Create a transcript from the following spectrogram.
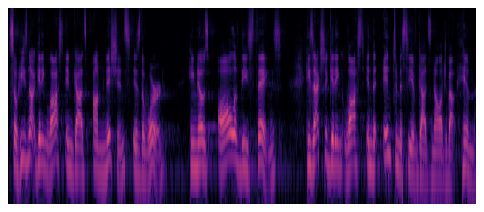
So he's not getting lost in God's omniscience, is the word. He knows all of these things. He's actually getting lost in the intimacy of God's knowledge about him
